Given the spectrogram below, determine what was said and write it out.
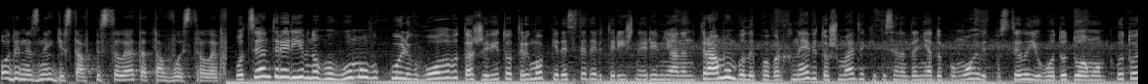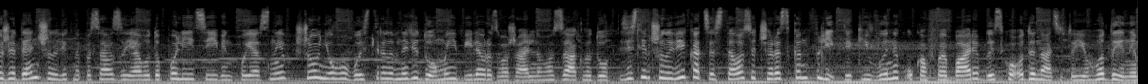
Один із них дістав пістолета та вистрелив. У центрі рівного гумову кулю в голову та живіт отримав 59-річний рівнянин. Травми були поверхневі, тож медики після надання допомоги відпустили його додому. У той же день чоловік написав заяву до поліції. Він пояснив, що у нього вистрілив невідомий біля розважального закладу. Зі слів чоловіка, це сталося через конфлікт, який виник у кафе-барі близько 11-ї години.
